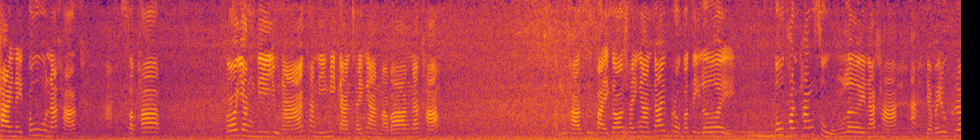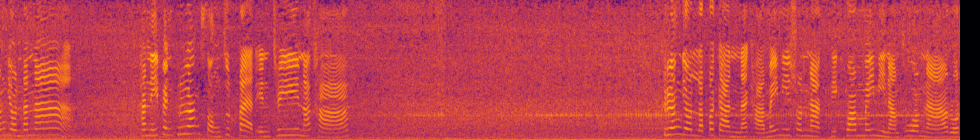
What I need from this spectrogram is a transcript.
ภายในตู้นะคะะสภาพก็ยังดีอยู่นะ คันนี้มีการใช้งานมาบ้างนะคะ ลูกค้าซื้อไปก็ใช้งานได้ปกติเลย ตู้ค่อนข้างสูงเลยนะคะอะเดี๋ยวไปดูเครื่องยนต์ด้านหน้า คันนี้เป็นเครื่อง 2.8 entry นะคะ เครื่อง ยนต์รับประกันนะคะ ไม่มีชนหนักพลิกคว่ำไม่มีน้ำท่วมนะ รถ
